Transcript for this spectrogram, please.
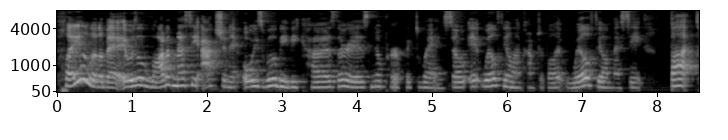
play a little bit. It was a lot of messy action. It always will be because there is no perfect way. So it will feel uncomfortable. It will feel messy, but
